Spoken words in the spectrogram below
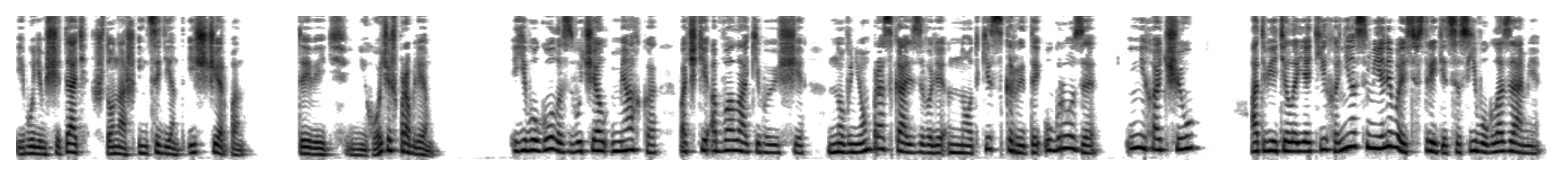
И будем считать, что наш инцидент исчерпан. Ты ведь не хочешь проблем?» Его голос звучал мягко, почти обволакивающе, но в нем проскальзывали нотки скрытой угрозы. «Не хочу», — ответила я тихо, не осмеливаясь встретиться с его глазами.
